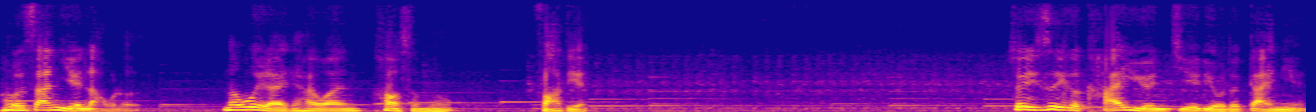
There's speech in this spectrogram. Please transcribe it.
核三也老了，那未来台湾靠什么发电？所以是一个开源节流的概念，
